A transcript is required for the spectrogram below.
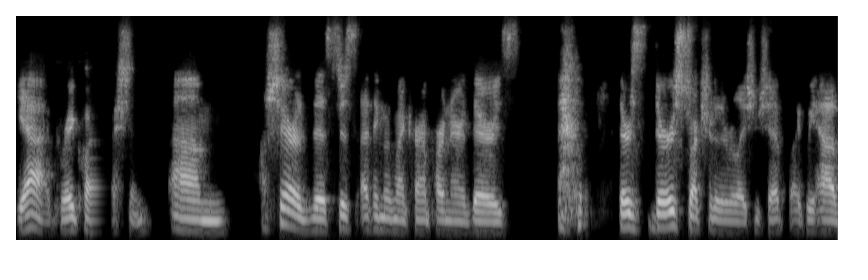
Yeah, great question. Um, I'll share this just, I think with my current partner, there's, there's, there is structure to the relationship. Like we have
